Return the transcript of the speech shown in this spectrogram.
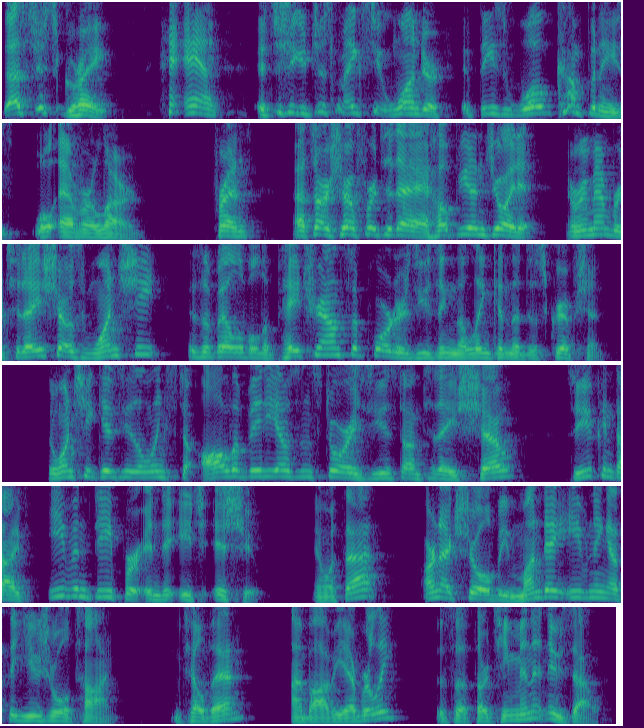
That's just great. And it just, it just makes you wonder if these woke companies will ever learn. Friends, that's our show for today. I hope you enjoyed it. And remember, today's show's one sheet is available to Patreon supporters using the link in the description. The one sheet gives you the links to all the videos and stories used on today's show, so you can dive even deeper into each issue. And with that, our next show will be Monday evening at the usual time. Until then, I'm Bobby Eberle. This is a 13 minute news hour.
